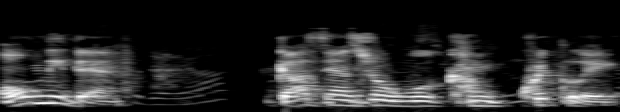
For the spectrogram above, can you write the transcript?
Only then, God's answer will come quickly,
